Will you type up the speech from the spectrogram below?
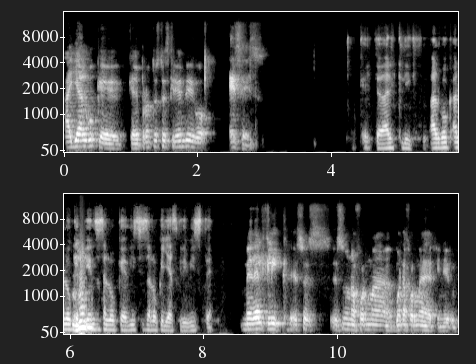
hay algo que, que de pronto estoy escribiendo y digo, ese es que te da el clic, algo, algo que piensas, algo que dices, algo que ya escribiste. Me da el clic, eso es, es una forma, buena forma de definirlo.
